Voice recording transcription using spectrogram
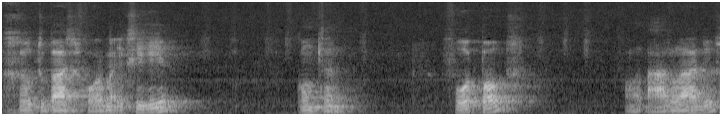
grote basisvormen ik zie hier komt een voorpoot van een adelaar dus.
